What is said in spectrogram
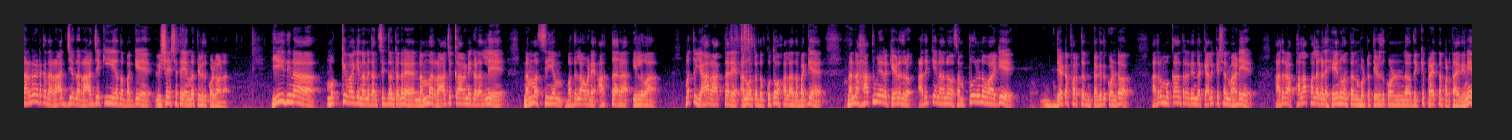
ಕರ್ನಾಟಕದ ರಾಜ್ಯದ ರಾಜಕೀಯದ ಬಗ್ಗೆ ವಿಶೇಷತೆಯನ್ನು ತಿಳಿದುಕೊಳ್ಳೋಣ. ಈ ದಿನ ಮುಖ್ಯವಾಗಿ ನನಗನ್ಸಿದ್ದು ಅಂತಂದರೆ ನಮ್ಮ ರಾಜಕಾರಣಿಗಳಲ್ಲಿ ನಮ್ಮ ಸಿ ಎಂ ಬದಲಾವಣೆ ಆಗ್ತಾರಾ ಇಲ್ವಾ? ಮತ್ತು ಯಾರು ಆಗ್ತಾರೆ ಅನ್ನುವಂಥದ್ದು ಕುತೂಹಲದ ಬಗ್ಗೆ ನನ್ನ ಆತ್ಮೀಯರು ಕೇಳಿದ್ರು. ಅದಕ್ಕೆ ನಾನು ಸಂಪೂರ್ಣವಾಗಿ ಡೇಟ್ ಆಫ್ ಬರ್ತ್ ತೆಗೆದುಕೊಂಡು ಅದರ ಮುಖಾಂತರದಿಂದ ಕ್ಯಾಲ್ಕುಲೇಷನ್ ಮಾಡಿ ಅದರ ಫಲಾಫಲಗಳು ಏನು ಅಂತ ಅಂದ್ಬಿಟ್ಟು ತಿಳಿದುಕೊಳ್ಳೋದಕ್ಕೆ ಪ್ರಯತ್ನ ಪಡ್ತಾ ಇದ್ದೀನಿ.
